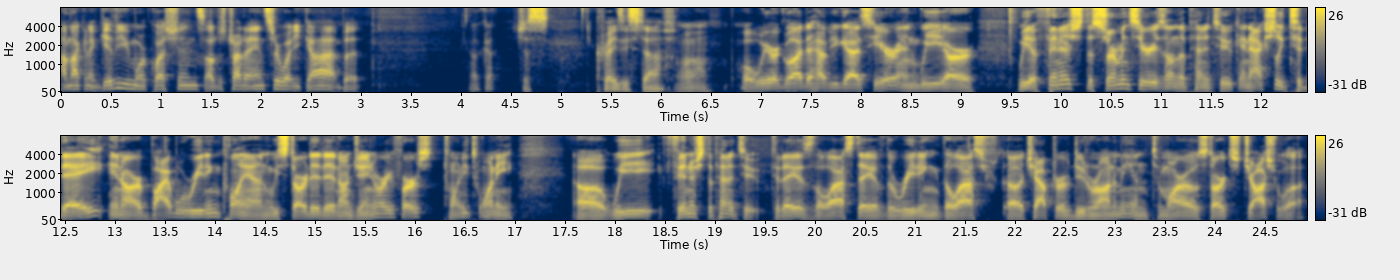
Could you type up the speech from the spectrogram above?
I'm not going to give you more questions. I'll just try to answer what you got, but Okay. just crazy stuff. Wow. Well, we are glad to have you guys here, and we are we have finished the sermon series on the Pentateuch, and actually today in our Bible reading plan, we started it on January first, twenty twenty. Uh, we finished the Pentateuch. Today is the last day of the reading, the last uh, chapter of Deuteronomy, and tomorrow starts Joshua,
